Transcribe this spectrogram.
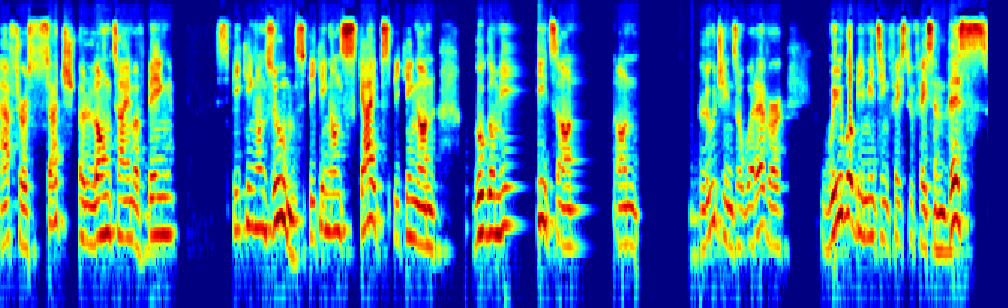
after such a long time of being speaking on Zoom, speaking on Skype, speaking on Google Meets, on, on BlueJeans or whatever, we will be meeting face to face. And this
